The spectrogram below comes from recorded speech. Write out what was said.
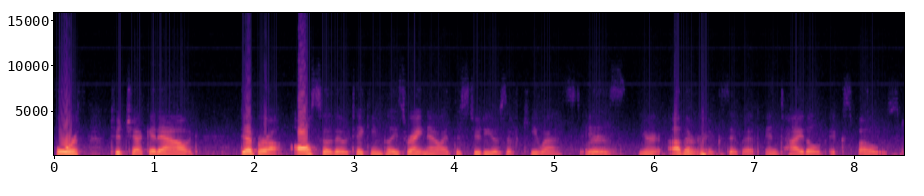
4th to check it out. Deborah, also though, taking place right now at the studios of Key West right. is your other exhibit entitled Exposed.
